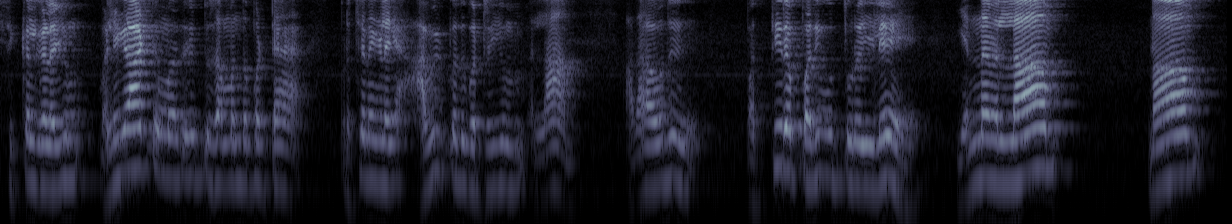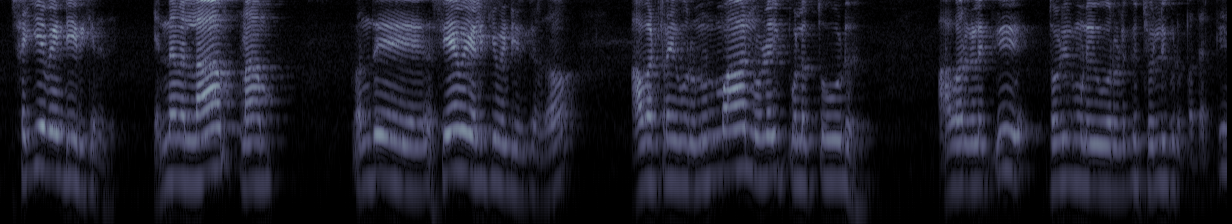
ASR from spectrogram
சிக்கல்களையும் வழிகாட்டு மதிப்பு சம்பந்தப்பட்ட பிரச்சனைகளை அவிழ்ப்பது பற்றியும் எல்லாம் அதாவது பத்திரப்பதிவுத்துறையிலே என்னவெல்லாம் நாம் செய்ய வேண்டியிருக்கிறது என்னவெல்லாம் நாம் வந்து சேவை அளிக்க வேண்டியிருக்கிறதோ அவற்றை ஒரு நுண்மான் நுழைப்புலத்தோடு அவர்களுக்கு தொழில் முனைவோர்களுக்கு சொல்லிக் கொடுப்பதற்கு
